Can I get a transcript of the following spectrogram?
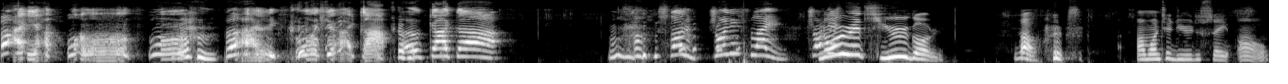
Oh, Gaga! Oh, Simon, Johnny's playing. no, it's Hugo. Oh. I wanted you to say, oh.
